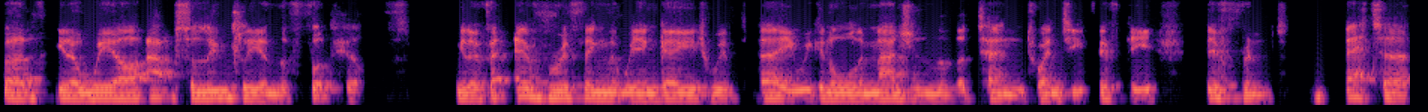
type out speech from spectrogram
But you know, we are absolutely in the foothills. You know, for everything that we engage with today, we can all imagine that the 10, 20, 50 different better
